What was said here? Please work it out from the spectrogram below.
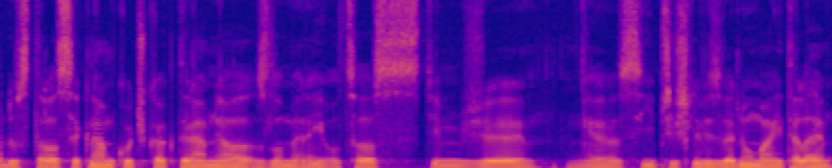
Dostala se k nám kočka, která měla zlomený ocas s tím, že si ji přišli vyzvednout majitelé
